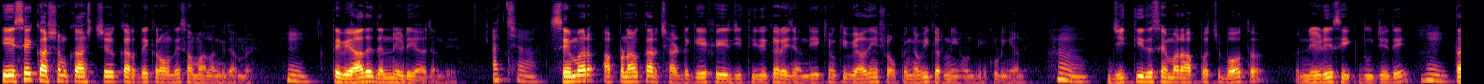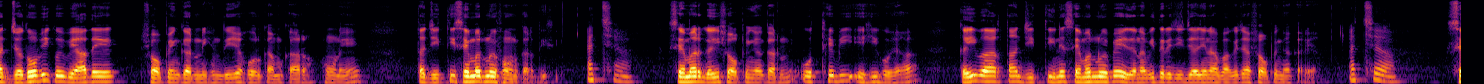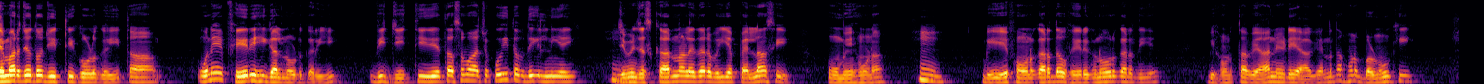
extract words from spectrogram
ਇਸੇ ਕਸ਼ਮਕਸ਼ ਚ ਕਰਦੇ ਕਰਾਉਂਦੇ ਸਮਾਂ ਲੰਘ ਜਾਂਦਾ। ਹੈ ਹੂੰ। ਤੇ ਵਿਆਹ ਦੇ ਦਿਨ ਨੇੜੇ ਆ ਜਾਂਦੇ ਆ। ਅੱਛਾ। ਸਿਮਰ ਆਪਣਾ ਘਰ ਛੱਡ ਕੇ ਫੇਰ ਜੀਤੀ ਦੇ ਘਰੇ ਜਾਂਦੀ ਹੈ ਕਿਉਂਕਿ ਵਿਆਹ ਦੀਆਂ ਸ਼ਾਪਿੰਗਾਂ ਵੀ ਕਰਨੀਆਂ ਹੁੰਦੀਆਂ ਕੁੜੀਆਂ ਨੇ। ਹੂੰ। ਜੀਤੀ ਤੇ ਸਿਮਰ ਆਪਸ ਚ ਬਹੁਤ ਨੇੜੇ ਸੀ ਇੱਕ ਦੂਜੇ ਦੇ। ਤਾਂ ਜਦੋਂ ਵੀ ਕੋਈ ਵਿਆਹ ਦੇ ਸ਼ਾਪਿੰਗ ਕਰਨੀ ਹੁੰਦੀ ਜਾਂ ਹੋਰ ਕੰਮਕਾਰ ਹੋਣੇ ਤਾਂ ਜੀਤੀ ਸਿਮਰ ਨੂੰ ਫੋਨ ਕਰਦੀ ਸੀ। ਅੱਛਾ। ਸਿਮਰ ਗਈ ਸ਼ਾਪਿੰਗਾਂ ਕਰਨ ਉੱਥੇ ਵੀ ਇਹੀ ਹੋਇਆ। ਕਈ ਵਾਰ ਤਾਂ ਜੀਤੀ ਨੇ ਸਿਮਰ ਨੂੰ ਹੀ ਭੇਜ ਦੇਣਾ ਵੀ ਤੇਰੇ ਜੀਜਾ ਜੀ ਨਾਲ ਵਗ ਜਾ ਸ਼ਾਪਿੰਗਾਂ ਕਰਿਆ। ਅੱਛਾ। ਸਿਮਰ ਜਦੋਂ ਜੀਤੀ ਕੋਲ ਗਈ ਤਾਂ ਉਹਨੇ ਫੇਰ ਇਹੀ ਗੱਲ ਨੋਟ ਕਰੀ ਵੀ ਜੀਤੀ ਦੇ ਤਾਂ ਸੁਭਾਅ 'ਚ ਕੋਈ ਤਬਦੀਲ ਨਹੀਂ ਆਈ। ਜਿਵੇਂ ਜਸਕਰਨ ਵਾਲੇ ਦਾ ਰਵਈਆ ਪਹਿਲਾਂ ਸੀ ਉਵੇਂ ਹੋਣਾ। ਹੂੰ। ਵੀ ਇਹ ਫੋਨ ਕਰਦਾ ਉਹ ਫੇਰ ਇਗਨੋਰ ਕਰਦੀ ਹੈ ਵੀ ਹੁਣ ਤਾਂ ਵਿਆਹ ਨੇੜੇ ਆ ਗਿਆ ਨਾ ਤਾਂ ਹੁਣ ਬਣੂ ਕੀ?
